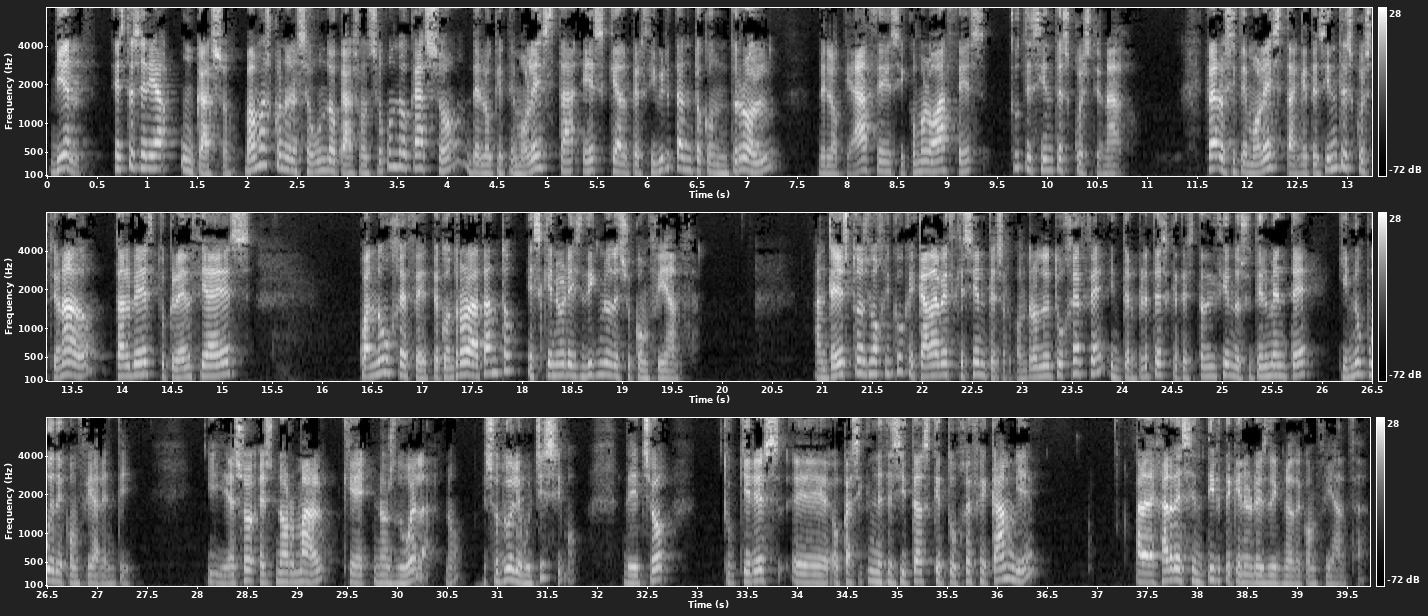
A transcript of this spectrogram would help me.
Bien, este sería un caso. Vamos con el segundo caso. El segundo caso de lo que te molesta es que al percibir tanto control de lo que haces y cómo lo haces, tú te sientes cuestionado. Claro, si te molesta que te sientes cuestionado, tal vez tu creencia es cuando un jefe te controla tanto es que no eres digno de su confianza. Ante esto es lógico que cada vez que sientes el control de tu jefe, interpretes que te está diciendo sutilmente que no puede confiar en ti. Y eso es normal que nos duela, ¿no? Eso duele muchísimo. De hecho, tú quieres eh, o casi necesitas que tu jefe cambie para dejar de sentirte que no eres digno de confianza.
